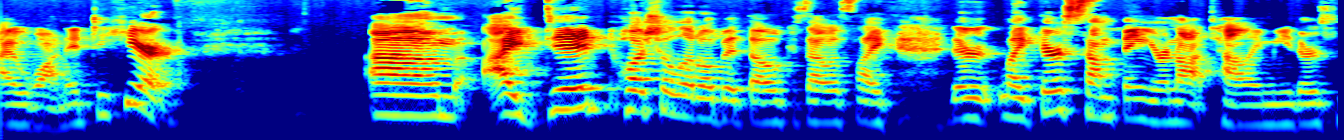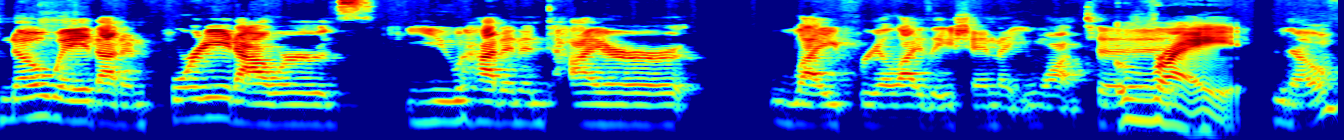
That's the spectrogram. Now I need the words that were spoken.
i wanted to hear um, I did push a little bit though because I was like, there, like, there's something you're not telling me. There's no way that in 48 hours you had an entire life realization that you want to, Right. you know.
